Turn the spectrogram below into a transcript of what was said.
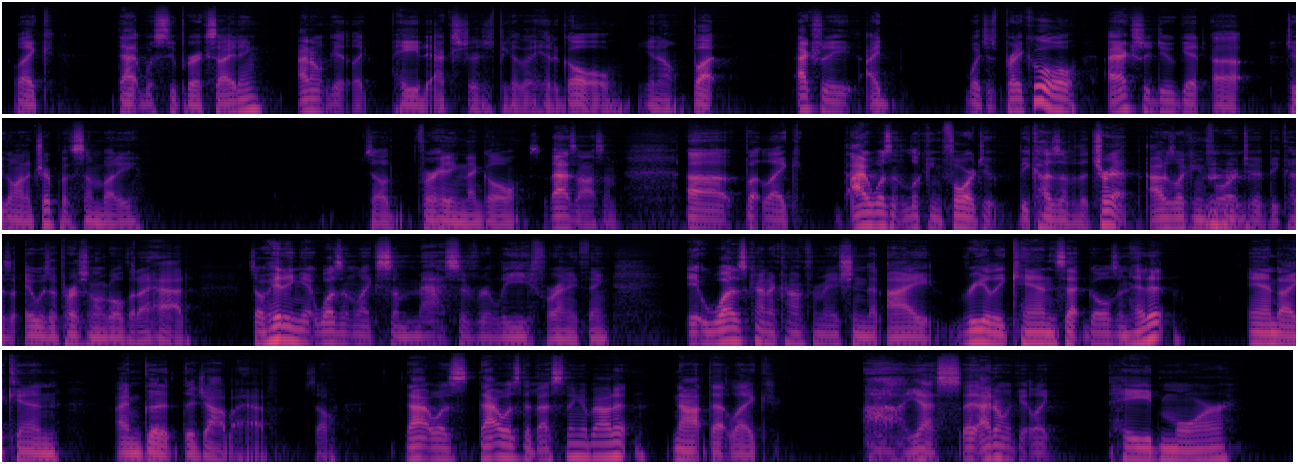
Like that was super exciting. I don't get like paid extra just because I hit a goal, you know. But actually, I, which is pretty cool. I actually do get uh to go on a trip with somebody. So for hitting that goal, so that's awesome. Uh, but like I wasn't looking forward to it because of the trip. I was looking forward to it because it was a personal goal that I had. So hitting it wasn't like some massive relief or anything. It was kind of confirmation that I really can set goals and hit it, and I can. I'm good at the job I have. So that was that was the best thing about it. Not that like, ah yes, I don't get like paid more,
